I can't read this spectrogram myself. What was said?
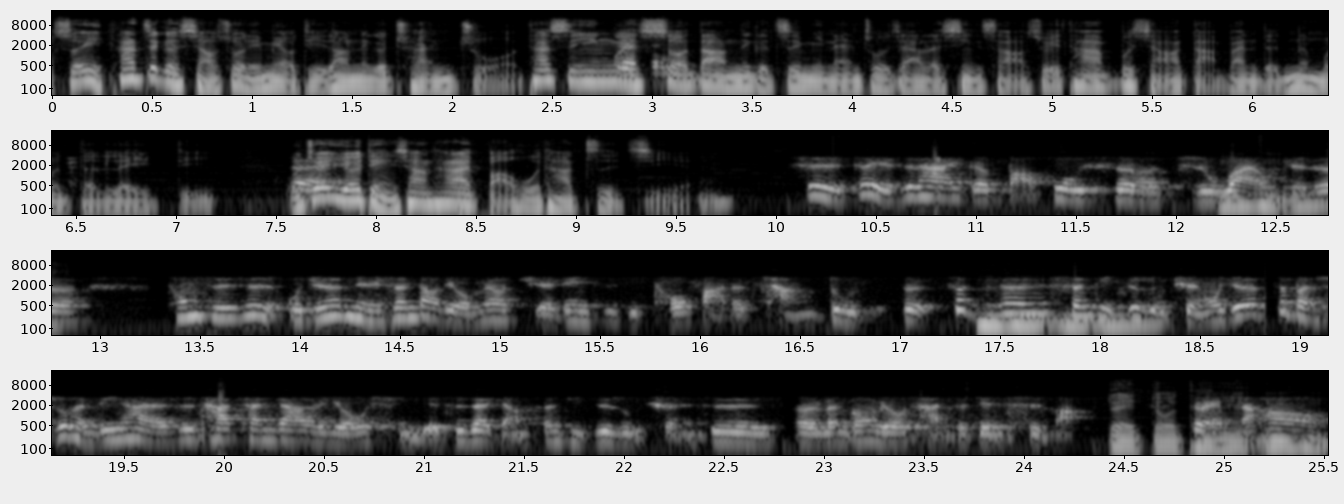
所以他这个小说里面有提到那个穿着，他是因为受到那个知名男作家的性骚扰，所以他不想要打扮的那么的 lady。我觉得有点像他在保护他自己。是，这也是他一个保护色之外，我觉得。同时是，我觉得女生到底有没有决定自己头发的长度？这这跟身体自主权。我觉得这本书很厉害的是，他参加了游行，也是在讲身体自主权，是呃人工流产这件事嘛？对，对。对，然后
